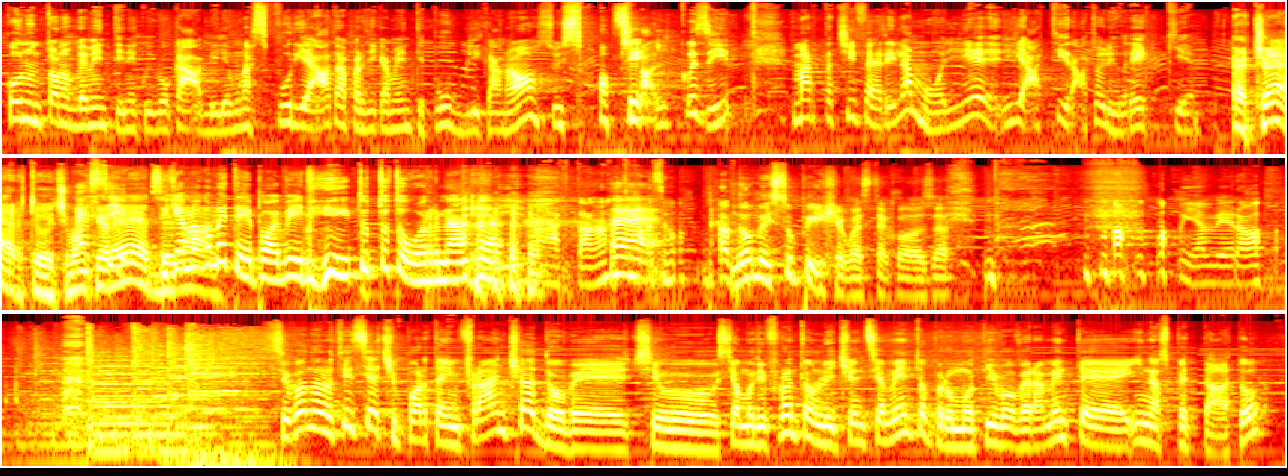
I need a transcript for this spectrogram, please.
Con un tono ovviamente inequivocabile, una spuriata praticamente pubblica, no? Sui social, così. Marta Ciferri, la moglie, gli ha tirato le orecchie. Eh certo, ci Eh mancherebbe. sì, si chiama dai. come te poi, vedi, tutto torna. Vedi, Marta, non Eh. caso. Non mi stupisce questa cosa. Mamma mia, vero? Seconda notizia ci porta in Francia dove ci- siamo di fronte a un licenziamento per un motivo veramente inaspettato.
